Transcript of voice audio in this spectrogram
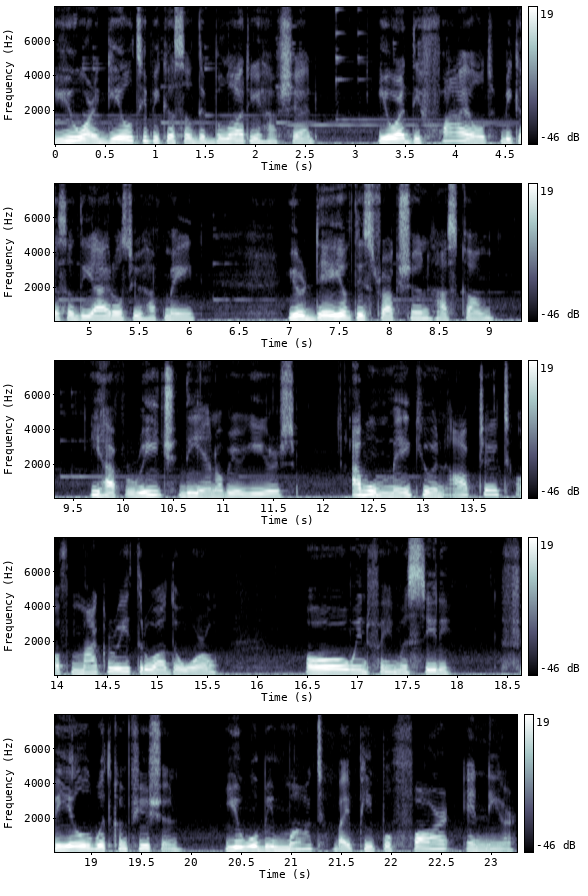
you are guilty because of the blood you have shed. You are defiled because of the idols you have made. Your day of destruction has come. You have reached the end of your years. I will make you an object of mockery throughout the world. O infamous city, filled with confusion, you will be mocked by people far and near.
